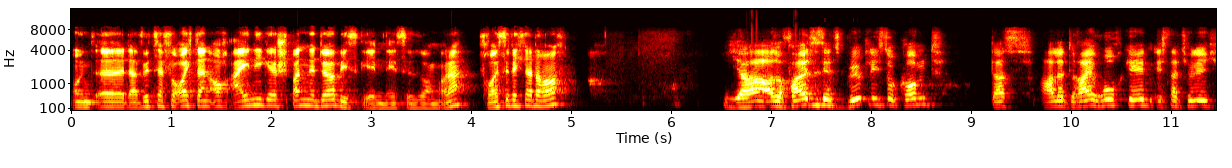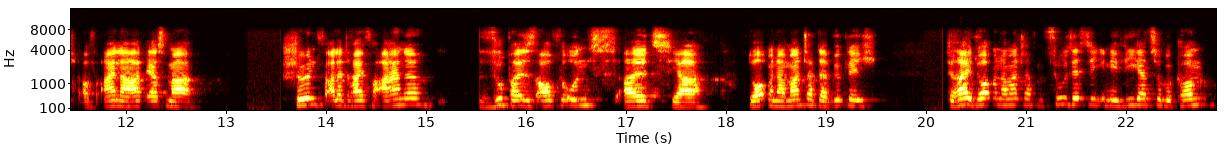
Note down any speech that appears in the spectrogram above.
Und äh, da wird es ja für euch dann auch einige spannende Derbys geben nächste Saison, oder? Freust du dich darauf? Ja, also falls es jetzt wirklich so kommt, dass alle drei hochgehen, ist natürlich auf eine Art erstmal schön für alle drei Vereine. Super ist es auch für uns als ja, Dortmunder Mannschaft, da wirklich drei Dortmunder Mannschaften zusätzlich in die Liga zu bekommen.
